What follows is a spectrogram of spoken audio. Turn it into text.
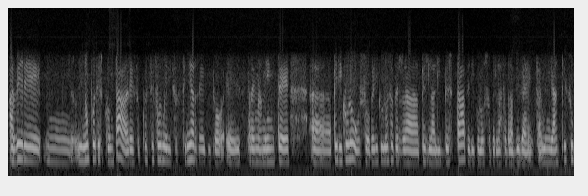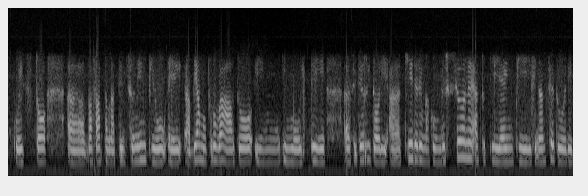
avere, mh, non poter contare su queste forme di sostegno al reddito è estremamente uh, pericoloso, pericoloso per, uh, per, la libertà, pericoloso per la sopravvivenza, quindi anche su questo uh, va fatta un'attenzione in più e abbiamo provato in, in molti sui territori a chiedere una conversione a tutti gli enti finanziatori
